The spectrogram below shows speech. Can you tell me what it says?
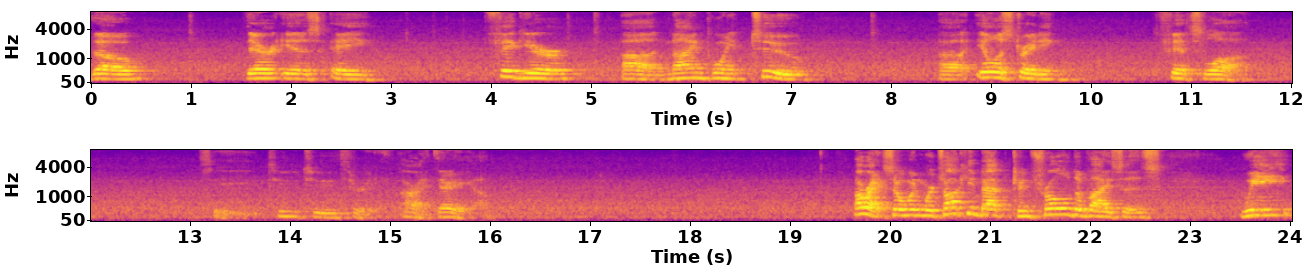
though, there is a figure uh, 9.2 uh, illustrating Fitts' law. Two, two, three. All right, there you go. All right, so when we're talking about control devices, we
